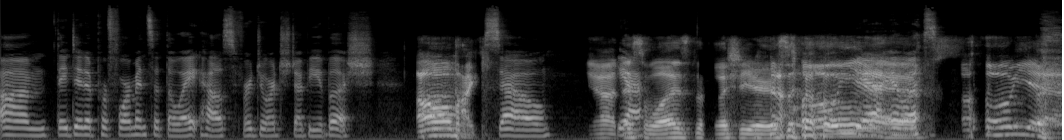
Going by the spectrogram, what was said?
um they did a performance at the White House for George W. Bush. Oh Um, my! So, yeah, yeah. this was the Bush years. Oh, yeah, it was. Oh yeah.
